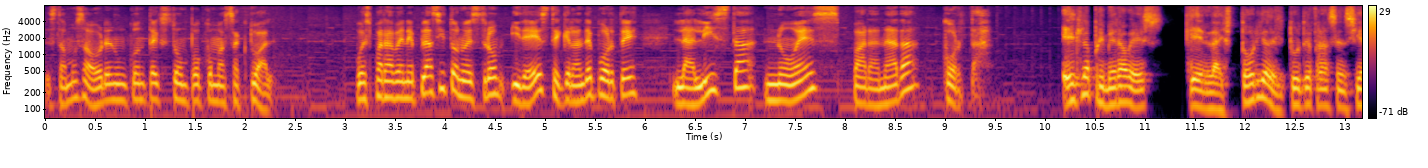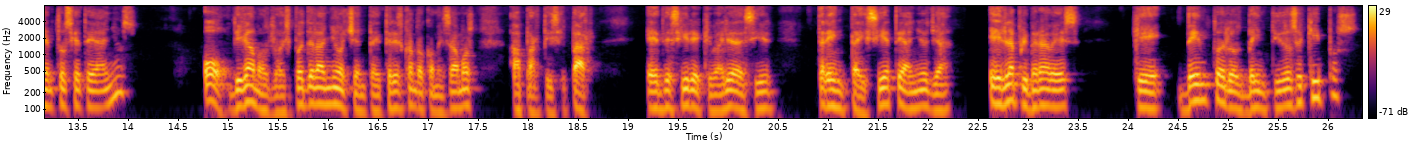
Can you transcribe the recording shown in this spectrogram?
Estamos ahora en un contexto un poco más actual. Pues para beneplácito nuestro y de este gran deporte, la lista no es para nada corta. Es la primera vez que en la historia del Tour de Francia en 107 años, o digámoslo, después del año 83 cuando comenzamos a participar, es decir, equivale a decir 37 años ya, es la primera vez que dentro de los 22 equipos,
